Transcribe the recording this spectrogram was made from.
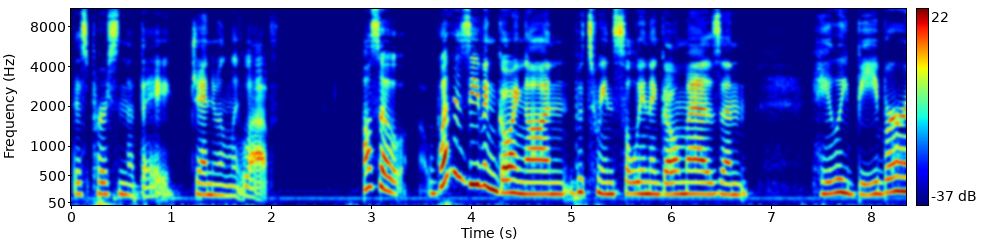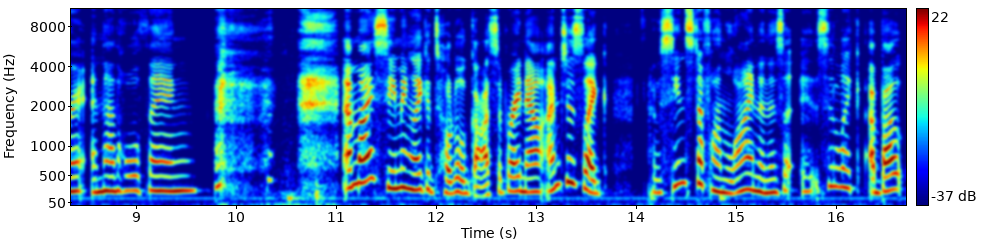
this person that they genuinely love. Also, what is even going on between Selena Gomez and Hailey Bieber and that whole thing? Am I seeming like a total gossip right now? I'm just like, I was seeing stuff online and is it, is it like about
